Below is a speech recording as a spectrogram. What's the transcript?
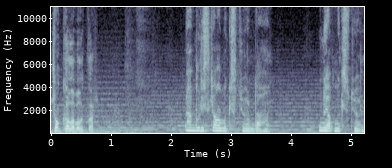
Çok kalabalıklar. Ben bu riski almak istiyorum daha. Bunu yapmak istiyorum.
